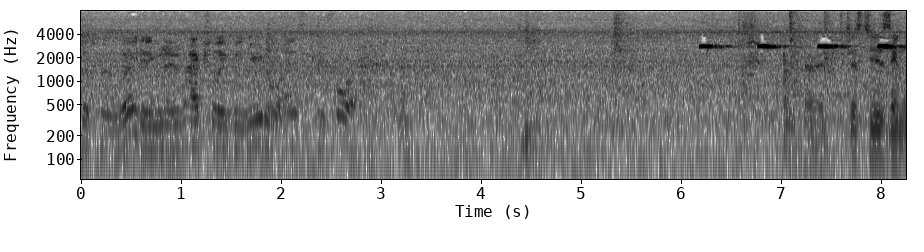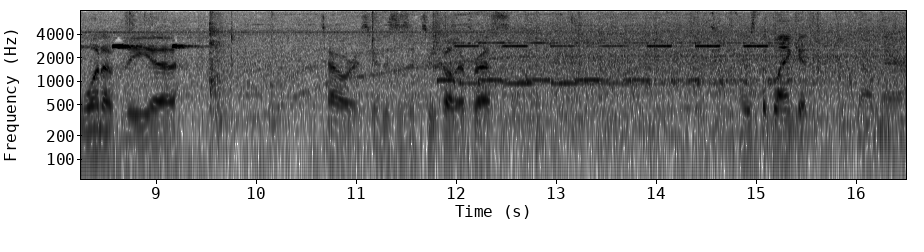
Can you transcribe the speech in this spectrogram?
just been waiting, they've actually been utilized before. So we're just using one of the, uh, the towers here. This is a two-color press. There's the blanket down there.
